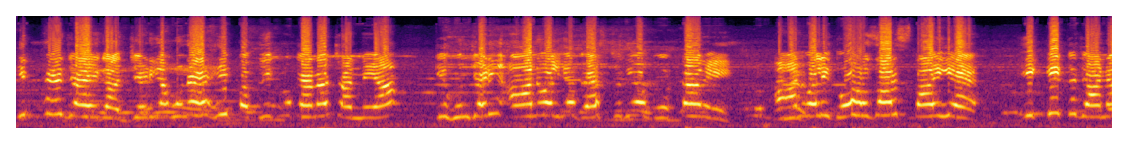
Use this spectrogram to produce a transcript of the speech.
ਕਿੱਥੇ ਜਾਏਗਾ? ਜਿਹੜੀਆਂ ਹੁਣ ਇਹੀ ਪਬਲਿਕ ਨੂੰ ਕਹਿਣਾ ਚਾਹੁੰਦੇ ਆ ਕਿ ਹੁਣ ਜਿਹੜੀ ਆਉਣ ਵਾਲੀਆਂ ਵੈਸਟ ਦੀਆਂ ਵੋਟਾਂ ਨੇ, ਆਉਣ ਵਾਲੀ 2027 ਹੈ, ਇੱਕ ਇੱਕ ਜਾਣਾ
